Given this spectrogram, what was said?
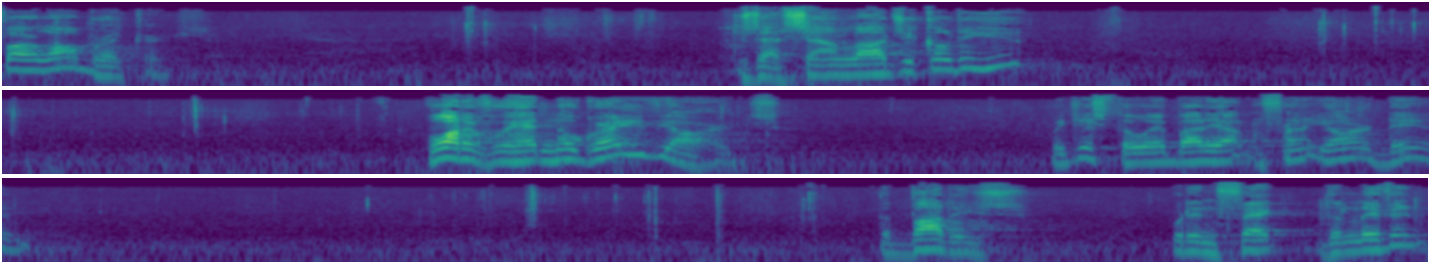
for lawbreakers. Does that sound logical to you? What if we had no graveyards? We just throw everybody out in the front yard dead. The bodies would infect the living.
